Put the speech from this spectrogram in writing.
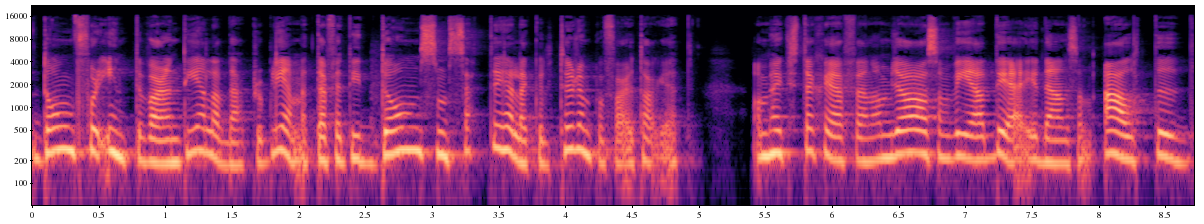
de får inte vara en del av det här problemet. Därför att det är de som sätter hela kulturen på företaget. Om högsta chefen, om jag som vd är den som alltid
